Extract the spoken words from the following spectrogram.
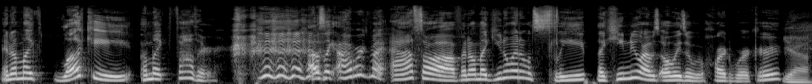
And I'm like, lucky. I'm like, father. I was like, I worked my ass off, and I'm like, you know, I don't sleep. Like he knew I was always a hard worker, Yeah.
